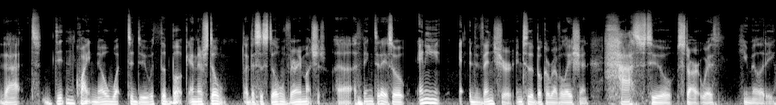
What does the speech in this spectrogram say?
that didn't quite know what to do with the book, and there's still this is still very much uh, a thing today. So any adventure into the book of Revelation has to start with humility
